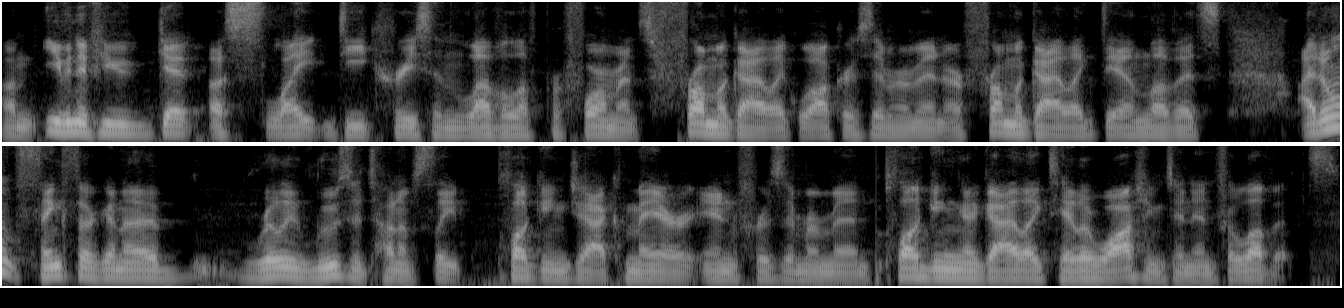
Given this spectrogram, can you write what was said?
um, even if you get a slight decrease in level of performance from a guy like walker zimmerman or from a guy like dan lovitz i don't think they're going to really lose a ton of sleep plugging jack maher in for zimmerman plugging a guy like taylor washington in for lovitz.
